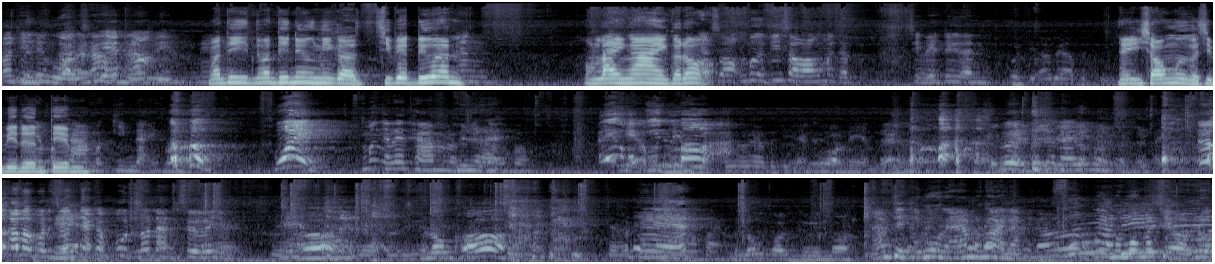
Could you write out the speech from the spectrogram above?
ก็หนึ่งขวบแล้วเนาะทำนี่วันที่วันที่หนึ่งนี่ก็สิบเอ็ดเดือนของไล่ง่ายก็ได้สองมือที่สองมันกับสิบเอ็ดเดือนในอีกช่องมือก็สิบเอ็ดเดือนเต็ม มากินได้บ่เว้ยมึงอะไรทำหรอกินได้บ่ เดี๋ยวมันเต็มปากเฮ้ยจะได้เออเขาเราบริสุทธิ์ใจขับปุ่นแล้วหนังเชยอยู่ลงคอแผดน้ำเทกี่โมงนะมันหน่อยนะเว้ยมะม่วงมาเสียออกลูก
